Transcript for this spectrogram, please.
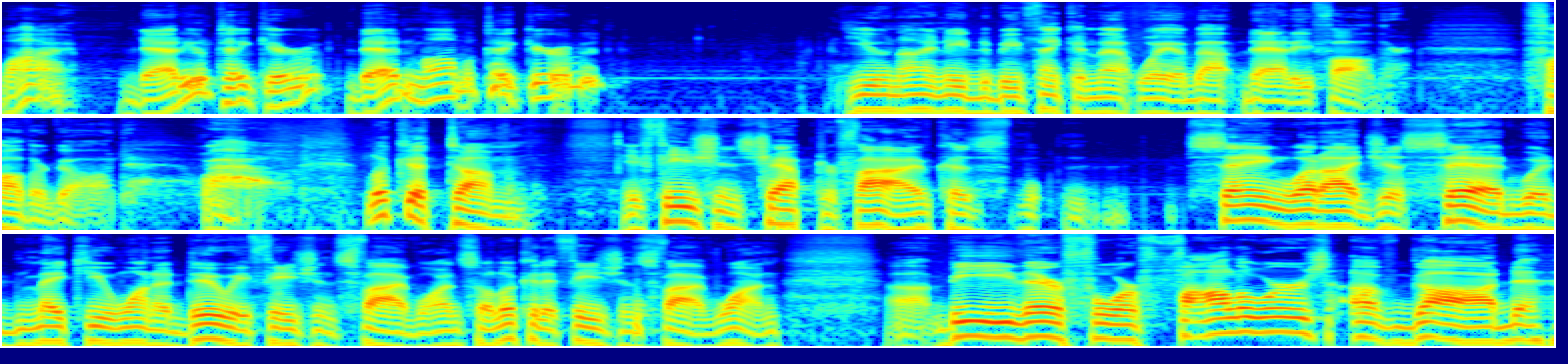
Why? Daddy will take care of it. Dad and mom will take care of it. You and I need to be thinking that way about daddy, father. Father God. Wow. Look at um, Ephesians chapter 5, because saying what I just said would make you want to do Ephesians 5.1. So look at Ephesians 5.1. Uh, Be ye therefore followers of God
